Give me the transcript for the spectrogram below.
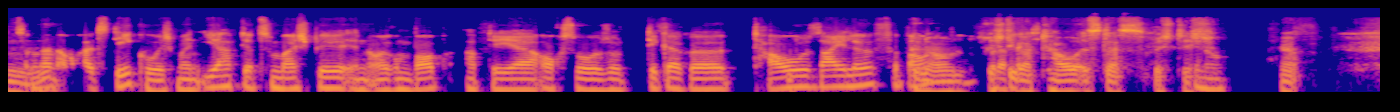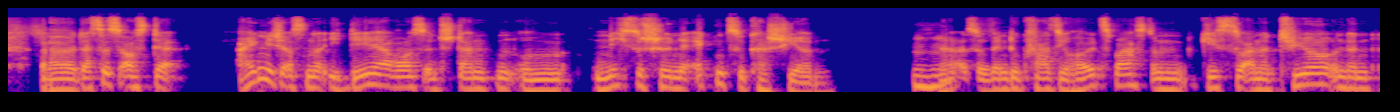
Mhm. sondern auch als Deko. Ich meine, ihr habt ja zum Beispiel in eurem Bob, habt ihr ja auch so, so dickere Tauseile verbaut. Genau, richtiger. Tau ist das, richtig. Genau. Äh, das ist aus der, eigentlich aus einer Idee heraus entstanden, um nicht so schöne Ecken zu kaschieren. Mhm. Ja, also wenn du quasi Holz machst und gehst du an der Tür und dann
